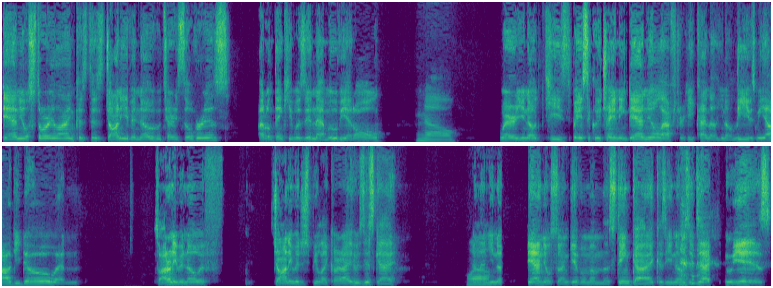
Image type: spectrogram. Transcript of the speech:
Daniel storyline. Because does Johnny even know who Terry Silver is? I don't think he was in that movie at all. No, where you know he's basically training Daniel after he kind of you know leaves Miyagi Do, and so I don't even know if Johnny would just be like, "All right, who's this guy?" well, and then you know Daniel's son give him, him the stink eye because he knows exactly who he is.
